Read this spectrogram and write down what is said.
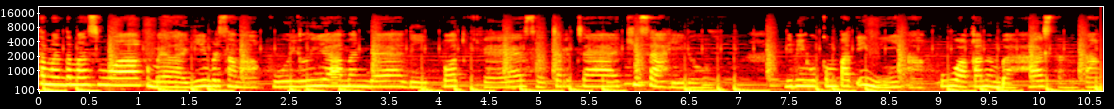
teman-teman semua, kembali lagi bersama aku Yulia Amanda di podcast Secerca Kisah Hidup. Di minggu keempat ini, aku akan membahas tentang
